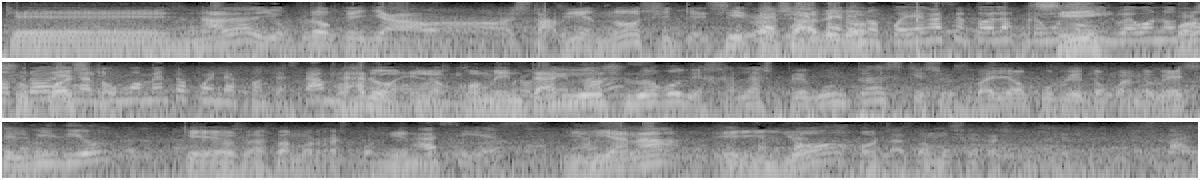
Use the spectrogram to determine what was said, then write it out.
que nada, yo creo que ya está bien, ¿no? Sí que sí, o sea, pero nos pueden hacer todas las preguntas y luego nosotros en algún momento pues las contestamos. Claro, en los comentarios luego dejar las preguntas que se os vaya ocurriendo cuando veáis el vídeo, que os las vamos respondiendo. Así es. Iliana y yo os las vamos a ir respondiendo. Vale.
